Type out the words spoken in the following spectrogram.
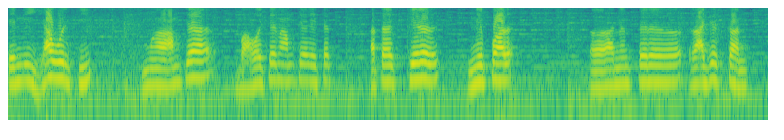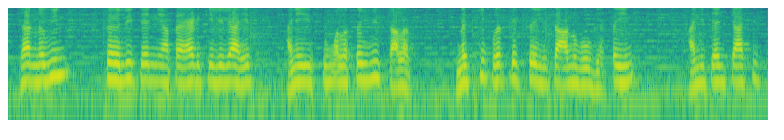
त्यांनी ह्या वर्षी म आमच्या भावाच्या आणि आमच्या ह्याच्यात आता केरळ नेपाळ नंतर राजस्थान ह्या नवीन सहली त्यांनी आता ॲड केलेल्या आहेत. आणि तुम्हाला सव्वीस सालात नक्की प्रत्येक सहलीचा अनुभव घेता येईल. आणि त्यांची अशीच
